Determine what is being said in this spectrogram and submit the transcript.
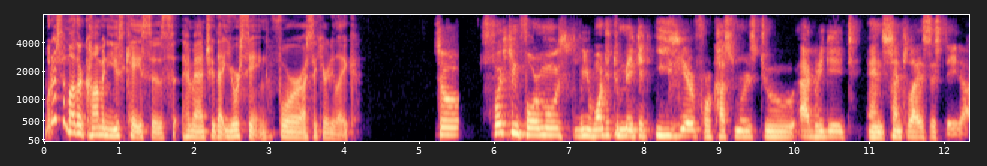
What are some other common use cases, Himanshu, that you're seeing for a security lake? So First and foremost, we wanted to make it easier for customers to aggregate and centralize this data.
